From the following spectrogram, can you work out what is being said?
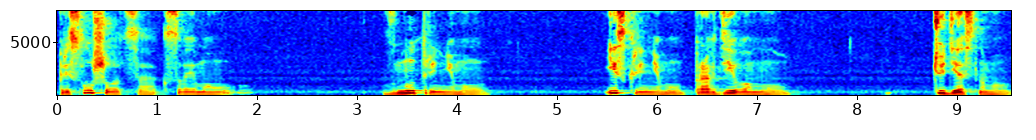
прислушиваться к своему внутреннему, искреннему, правдивому, чудесному,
